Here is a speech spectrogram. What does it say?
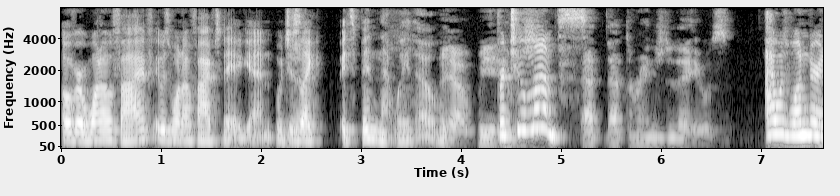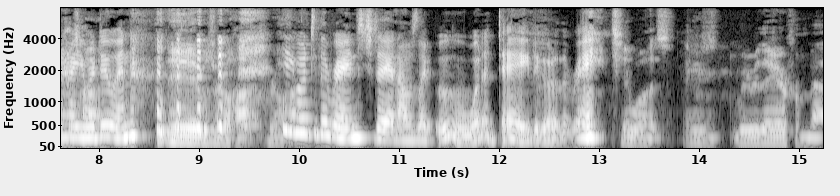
Over 105. It was 105 today again, which is like it's been that way though. yeah. We, For 2 months. At, at the range today, it was I was wondering it how was you were doing. it was real hot. Real he hot. went to the range today and I was like, "Ooh, what a day to go to the range." It was. It was. We were there from about.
